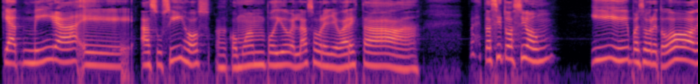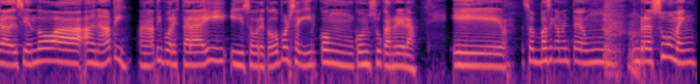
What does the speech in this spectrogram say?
que admira eh, a sus hijos, a cómo han podido, ¿verdad?, sobrellevar esta, pues, esta situación y pues sobre todo agradeciendo a, a Nati, a Nati por estar ahí y sobre todo por seguir con, con su carrera. Eh, eso es básicamente un, un resumen.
